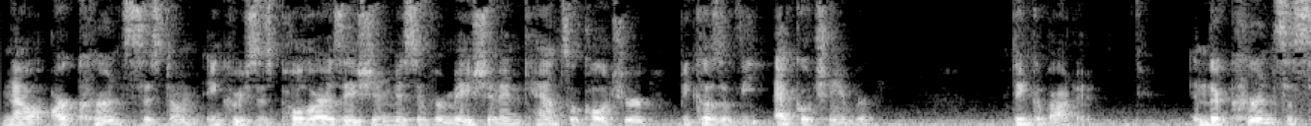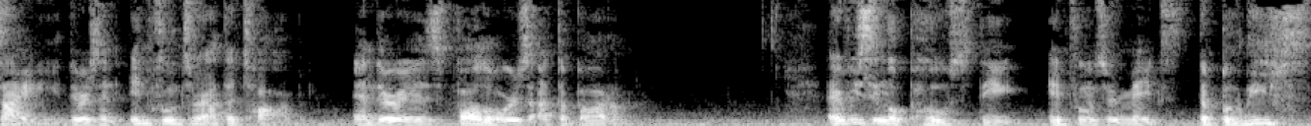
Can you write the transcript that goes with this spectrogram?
Now, our current system increases polarization, misinformation, and cancel culture because of the echo chamber. Think about it. In the current society, there's an influencer at the top and there is followers at the bottom. Every single post the influencer makes, the beliefs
